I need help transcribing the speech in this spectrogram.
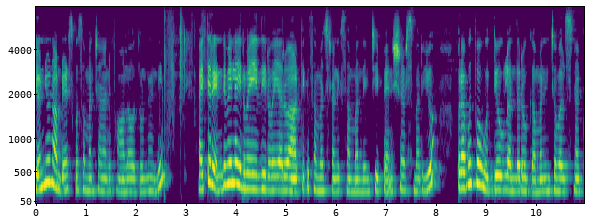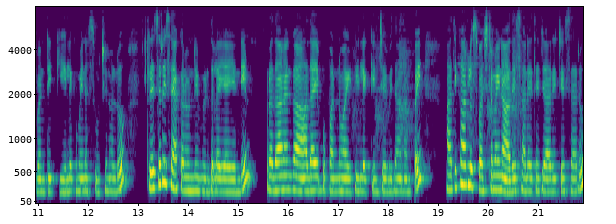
జెన్యున్ అప్డేట్స్ కోసం మన ఛానల్ని ఫాలో అవుతుండండి. అయితే రెండు వేల ఇరవై ఐదు ఇరవై ఆరు ఆర్థిక సంవత్సరానికి సంబంధించి పెన్షనర్స్ మరియు ప్రభుత్వ ఉద్యోగులందరూ గమనించవలసినటువంటి కీలకమైన సూచనలు ట్రెజరీ శాఖ నుండి విడుదలయ్యాయండి. ప్రధానంగా ఆదాయపు పన్ను ఐటీ లెక్కించే విధానంపై అధికారులు స్పష్టమైన ఆదేశాలు అయితే జారీ చేశారు.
